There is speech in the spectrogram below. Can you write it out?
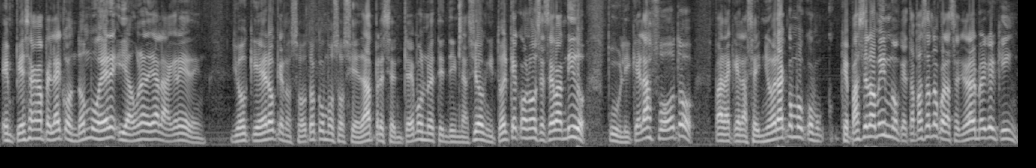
empiezan a pelear con dos mujeres y a una de ellas la agreden. Yo quiero que nosotros como sociedad presentemos nuestra indignación y todo el que conoce a ese bandido publique la foto para que la señora como, como que pase lo mismo que está pasando con la señora del Burger King,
